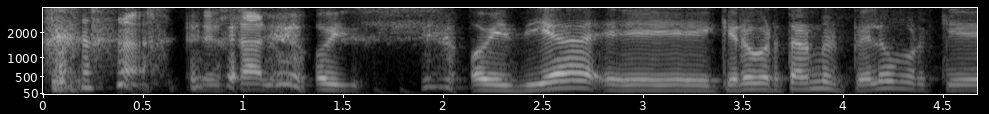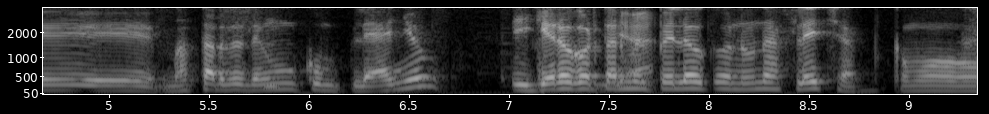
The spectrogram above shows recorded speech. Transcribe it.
Déjalo. Hoy, hoy día eh, quiero cortarme el pelo porque más tarde tengo un cumpleaños y quiero cortarme el pelo con una flecha, como,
